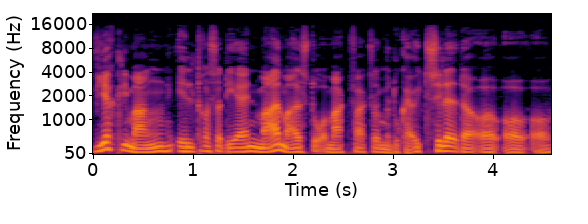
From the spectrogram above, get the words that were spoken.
virkelig mange ældre, så det er en meget, meget stor magtfaktor, men du kan jo ikke tillade dig at, at, at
